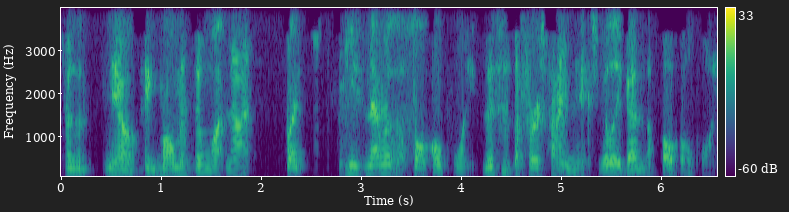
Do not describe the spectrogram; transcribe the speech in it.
for the you know big moments and whatnot, but he's never the focal point. This is the first time Nick's really been the focal point.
